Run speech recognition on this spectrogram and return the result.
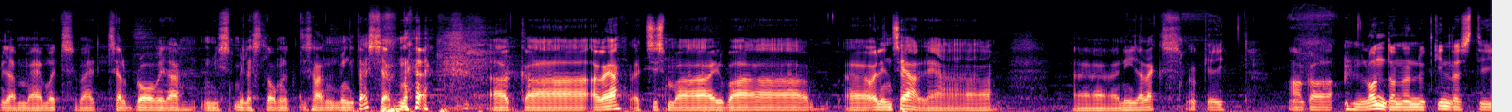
mida me mõtlesime, et seal proovida, mis, millest loomulikult ei saanud mingit asja aga, aga jah, et siis ma juba olin seal ja äh, nii ta läks. okei okay., aga London on nüüd kindlasti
